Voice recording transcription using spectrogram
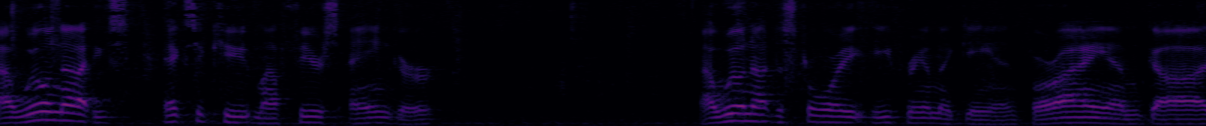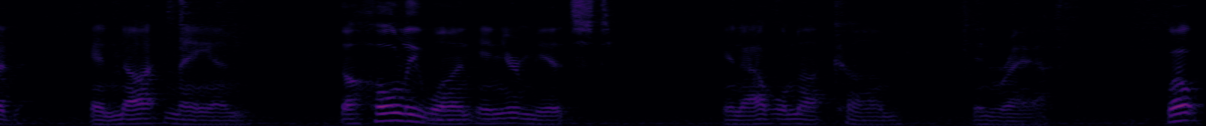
I will not ex- execute my fierce anger. I will not destroy Ephraim again, for I am God and not man, the Holy One in your midst, and I will not come in wrath. Well,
